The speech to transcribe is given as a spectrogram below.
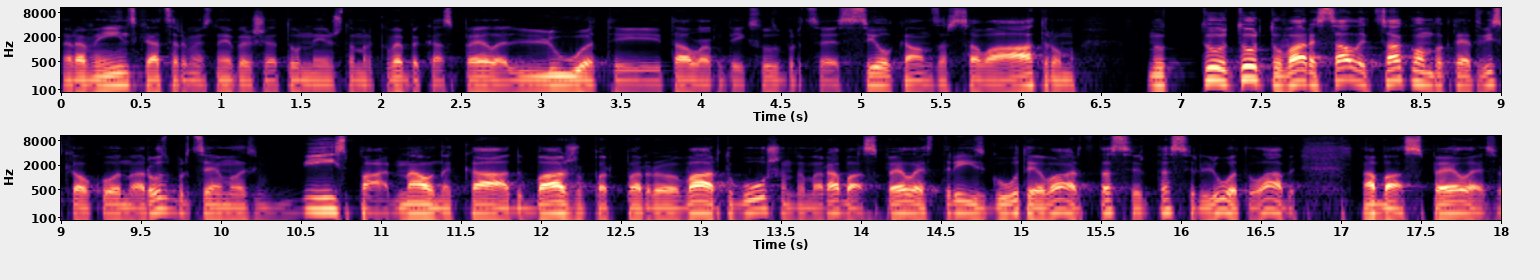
Ravīns, kā atceramies no iepriekšējā turnīra, viņš tomēr Kvebekā spēlē ļoti talantīgs uzbrucējs, Silkāns ar savu ātrumu. Nu, tur, tur tu vari salikt, sakomplektēt visu kaut ko ar uzbrucējiem. Liekas, vispār nav nekādu bažu par, par vārtu gūšanu. Tomēr abās spēlēs trīs gūtie vārti. Tas ir, tas ir ļoti labi. Abās spēlēs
